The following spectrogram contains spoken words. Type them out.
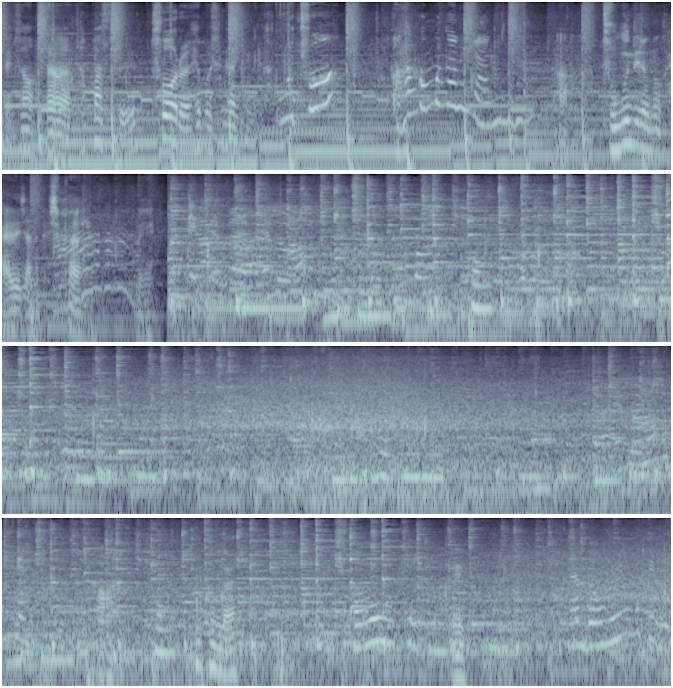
그래서 그라나다 타파스 투어를 해볼 생각입니다. 오, 추워? 한 곳만 가는 게 아닌데. 아, 두 군데 정도 가야 되지 않을까 싶어요. 네. 아, 행복한가요? 너무 행복해. 네. 난 너무 행복해 지금.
